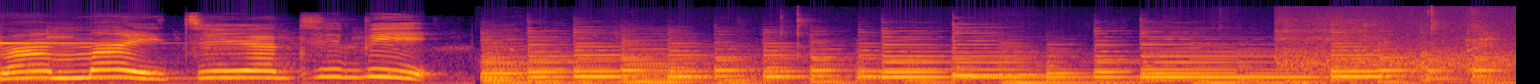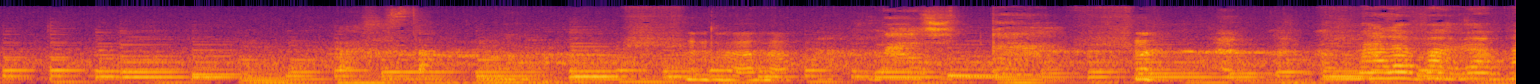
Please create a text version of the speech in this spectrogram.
마마 이지야 TV. 어때? 맛있어? 맛있다. 엄마가 먹어봐.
